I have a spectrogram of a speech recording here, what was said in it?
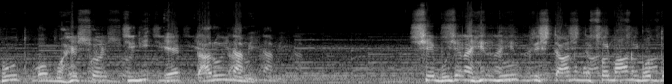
ভূত ও মহেশ্বর যিনি এক তারই নামে। সে বুঝে না হিন্দু, খ্রিস্টান, মুসলমান, বৌদ্ধ,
